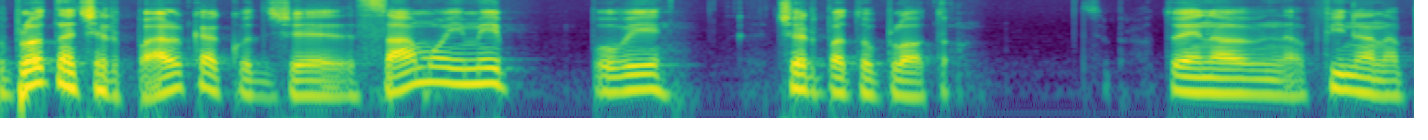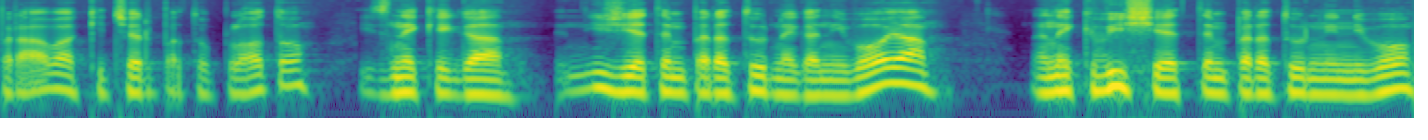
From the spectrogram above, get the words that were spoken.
Toplotna črpalka, kot že samo ime pove, črpa toploto. To je ena, ena fina naprava, ki črpa toploto iz nekega nižje temperaturnega nivoja na nek višji temperaturni nivo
